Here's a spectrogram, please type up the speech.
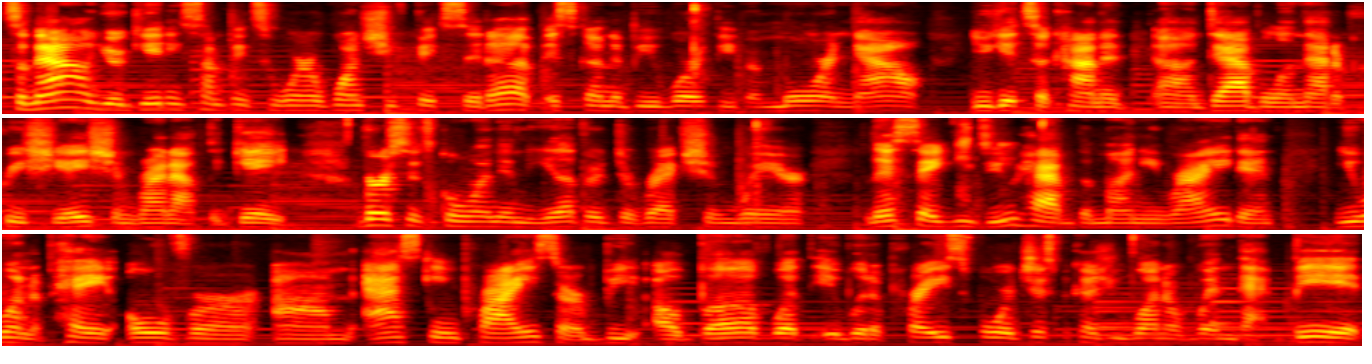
So now you're getting something to where once you fix it up, it's going to be worth even more. And now you get to kind of uh, dabble in that appreciation right out the gate versus going in the other direction where, let's say you do have the money, right? And you want to pay over um, asking price or be above what it would appraise for just because you want to win that bid.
